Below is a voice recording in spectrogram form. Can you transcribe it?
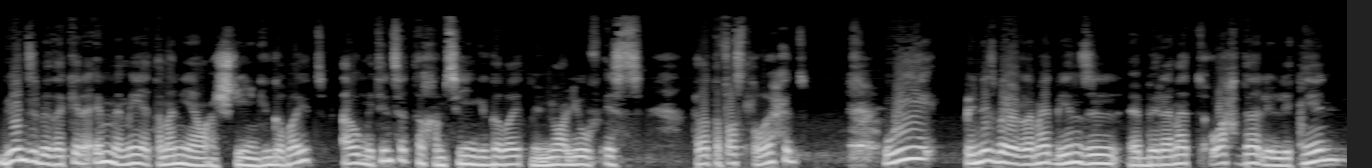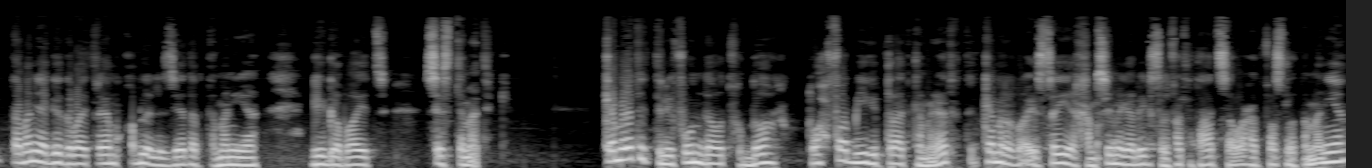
بينزل بذاكرة إما 128 جيجا بايت أو 256 جيجا بايت من نوع ال UFS 3.1 وبالنسبة للرامات بينزل برامات واحدة للاثنين 8 جيجا بايت رام قبل الزيادة ب 8 جيجا بايت سيستماتيك كاميرات التليفون دوت في الظهر تحفة بيجي بثلاث كاميرات الكاميرا الرئيسية 50 ميجا بكسل فتحة عدسة 1.8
